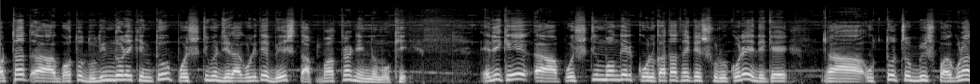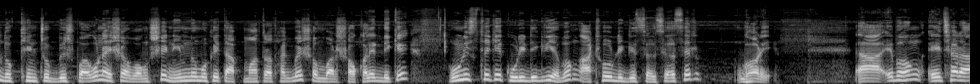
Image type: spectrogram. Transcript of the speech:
অর্থাৎ গত দুদিন ধরে কিন্তু পশ্চিমের জেলাগুলিতে বেশ তাপমাত্রা নিম্নমুখী। এদিকে পশ্চিমবঙ্গের কলকাতা থেকে শুরু করে এদিকে উত্তর চব্বিশ পরগনা, দক্ষিণ চব্বিশ পরগনা এসব অংশে নিম্নমুখী তাপমাত্রা থাকবে সোমবার সকালের দিকে উনিশ থেকে কুড়ি ডিগ্রি এবং আঠেরো ডিগ্রি সেলসিয়াসের ঘরে। এবং এছাড়া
